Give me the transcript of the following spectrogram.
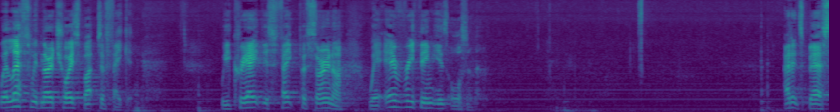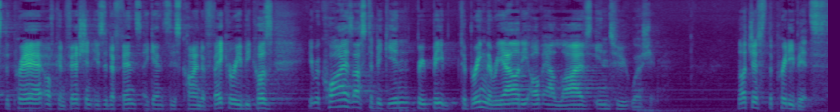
we're left with no choice but to fake it. We create this fake persona where everything is awesome. At its best, the prayer of confession is a defense against this kind of fakery because it requires us to begin be, to bring the reality of our lives into worship. Not just the pretty bits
